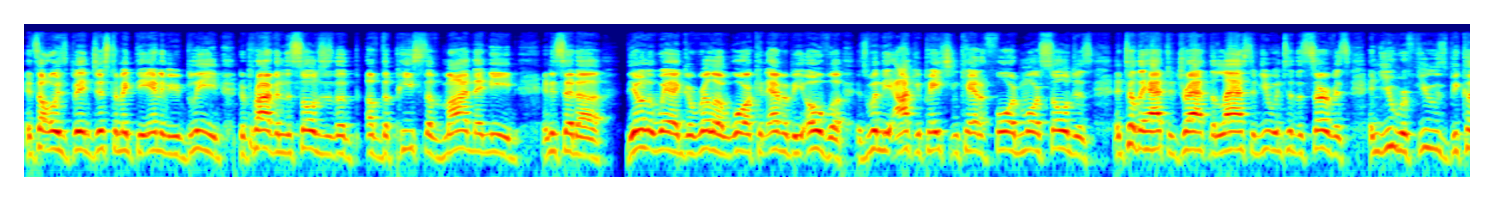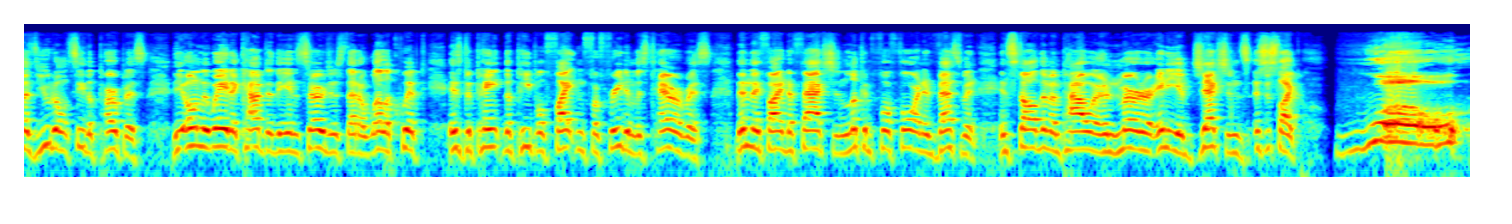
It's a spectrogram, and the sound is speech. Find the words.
It's always been just to make the enemy bleed, depriving the soldiers of the, of the peace of mind they need. And he said uh the only way a guerrilla war can ever be over is when the occupation can't afford more soldiers until they have to draft the last of you into the service and you refuse because you don't see the purpose. The only way to counter the insurgents that are well equipped is to paint the people fighting for freedom as terrorists. Then they find a faction looking for foreign investment, install them in power, and murder any objections. It's just like, whoa!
